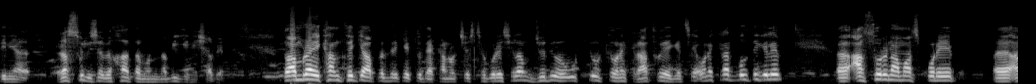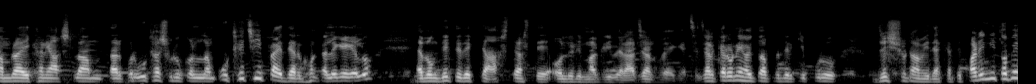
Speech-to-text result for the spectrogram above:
তিনি রাসূল হিসাবে, খাতামুন নবীন হিসাবে। তো আমরা এখান থেকে আপনাদেরকে একটু দেখানোর চেষ্টা করেছিলাম। যদিও উঠতে উঠতে অনেক রাত হয়ে গেছে। অনেক রাত বলতে গেলে আসর নামাজ পড়ে আমরা এখানে আসলাম, তারপর উঠা শুরু করলাম। উঠেছি প্রায় দেড় ঘণ্টা লেগে গেল এবং দেখতে দেখতে আস্তে আস্তে অলরেডি মাগরিবের আজান হয়ে গেছে। যার কারণে হয়তো আপনাদেরকে পুরো দৃশ্যটা আমি দেখাতে পারিনি, তবে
